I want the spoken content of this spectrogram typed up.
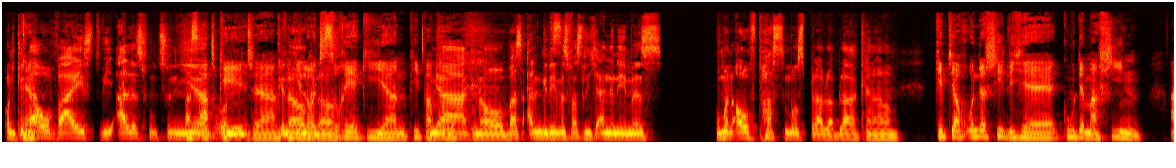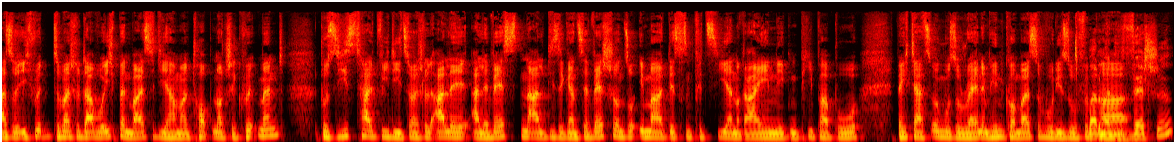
und genau weißt, wie alles funktioniert. was abgeht, und, ja. Genau, wie die Leute genau. so reagieren, pipapo. Ja, genau. Was angenehm ist, was nicht angenehm ist, wo man aufpassen muss, bla bla bla, keine Ahnung. Gibt ja auch unterschiedliche gute Maschinen. Also ich würde zum Beispiel da, wo ich bin, weißt du, die haben halt Top-Notch-Equipment. Du siehst halt, wie die zum Beispiel alle, alle Westen, alle diese ganze Wäsche und so immer desinfizieren, reinigen, pipapo. Wenn ich da jetzt irgendwo so random hinkomme, weißt du, wo die so für Warte mal, die Wäsche?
